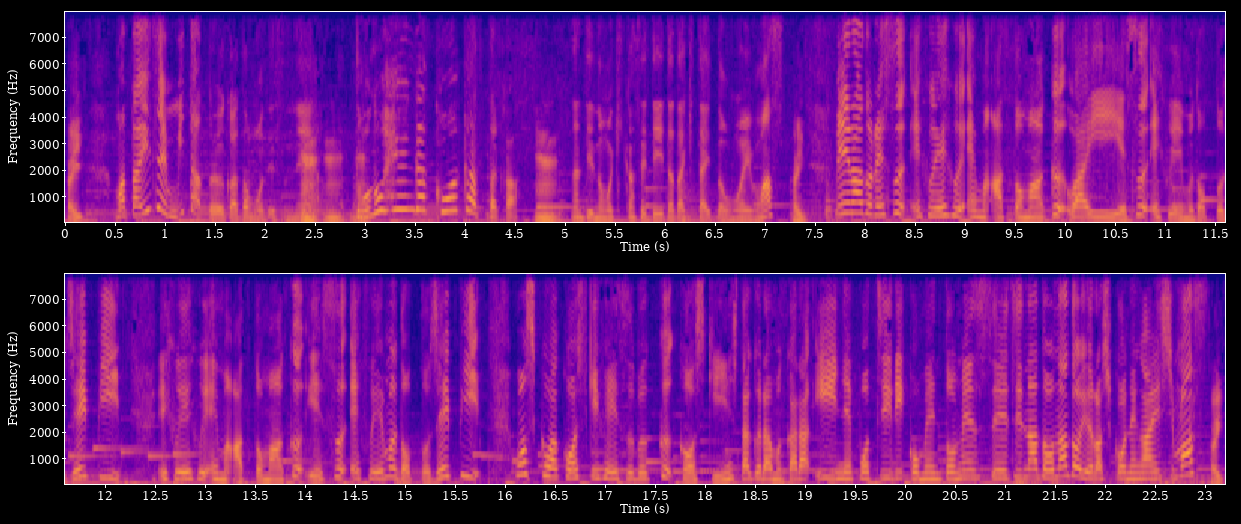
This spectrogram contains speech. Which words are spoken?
はい。また以前見たという方もですね、うんうんうん。どの辺が怖かったかうん。なんていうのも聞かせていただきたいと思います。はい。メールアドレス ffm.yesfm.jp ffm.yesfm.jp もしくは公式 Facebook 公式 Instagram からいいねポチリコメントメッセージなどなどよろしくお願いします。はい。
